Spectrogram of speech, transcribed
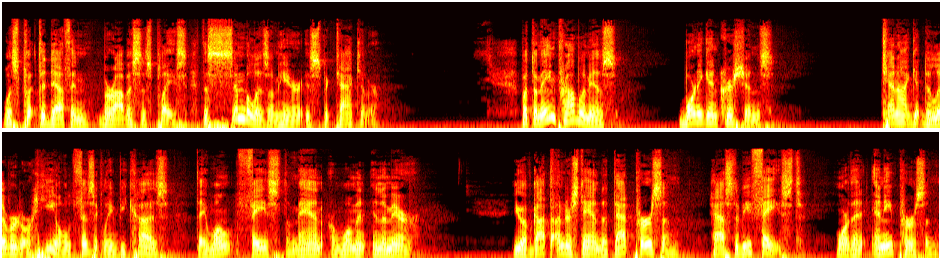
was put to death in Barabbas' place. The symbolism here is spectacular. But the main problem is born again Christians cannot get delivered or healed physically because they won't face the man or woman in the mirror. You have got to understand that that person has to be faced more than any person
